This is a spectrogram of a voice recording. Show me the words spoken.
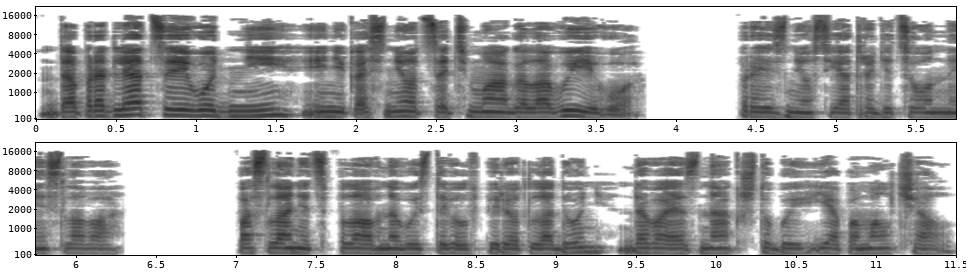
Да продлятся его дни и не коснется тьма головы его, произнес я традиционные слова. Посланец плавно выставил вперед ладонь, давая знак, чтобы я помолчал.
